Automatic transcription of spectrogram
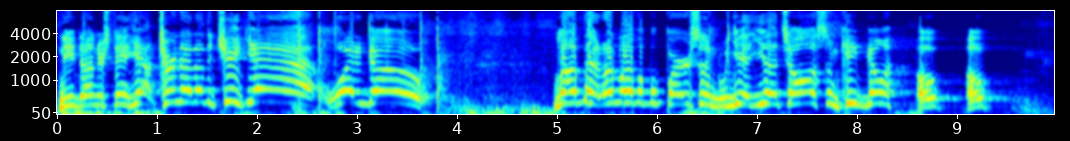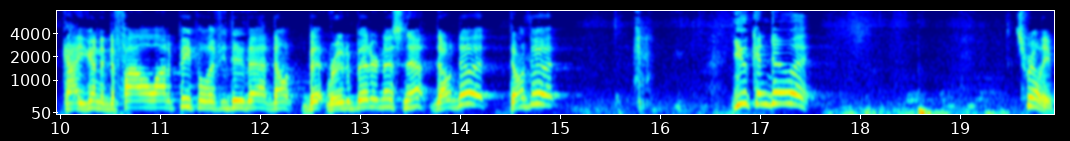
You need to understand. Yeah, turn that other cheek. Yeah, way to go. Love that unlovable person. Yeah, yeah, that's awesome. Keep going. Oh, oh, God, you're going to defile a lot of people if you do that. Don't bit root of bitterness. No, don't do it. Don't do it. You can do it. It's really a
